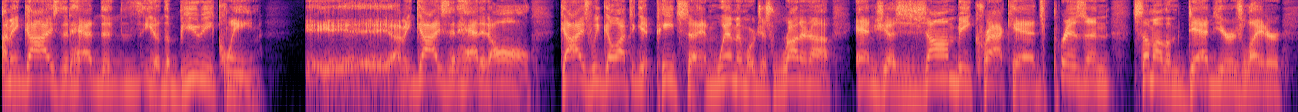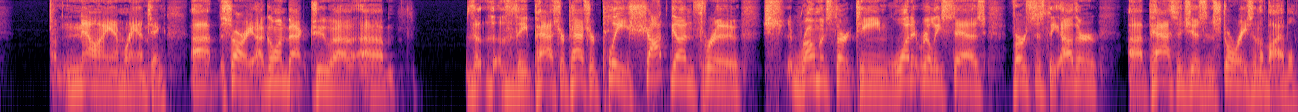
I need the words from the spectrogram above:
I mean, guys that had the you know the beauty queen I mean, guys that had it all. Guys, we'd go out to get pizza, and women were just running up, and just zombie crackheads, prison, some of them dead years later. Now I am ranting. Uh, sorry, uh, going back to uh, um, the, the, the pastor. Pastor, please, shotgun through Romans 13, what it really says versus the other uh, passages and stories in the Bible.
